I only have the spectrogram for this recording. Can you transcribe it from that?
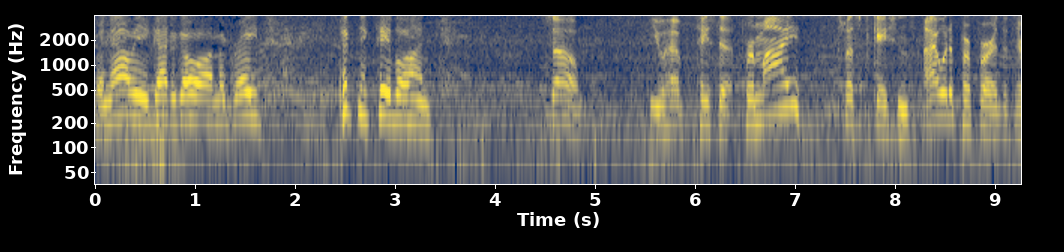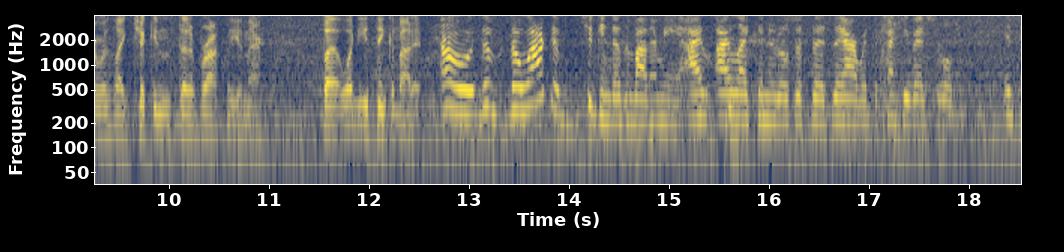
But now we got to go on the great picnic table hunt. So, you have tasted it. For my specifications, I would have preferred that there was like chicken instead of broccoli in there. But what do you think about it? Oh, the the lack of chicken doesn't bother me. I I like the noodles just as they are with the chunky vegetables. It's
